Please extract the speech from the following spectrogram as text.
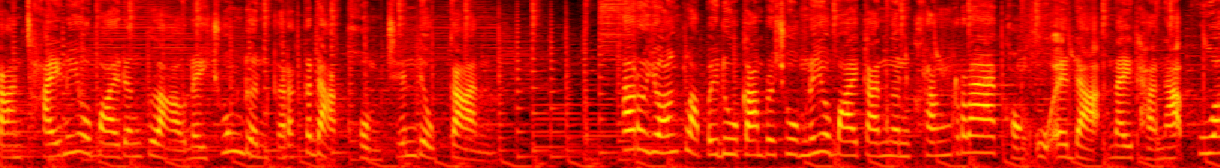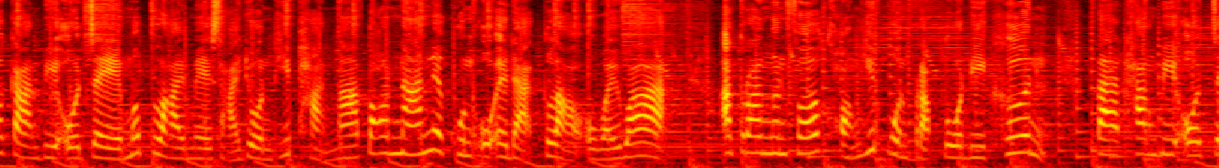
การใช้นโยบายดังกล่าวในช่วงเดือนกรกฎาคมเช่นเดียวกัน ถ้าเราย้อนกลับไปดูการประชุมนโยบายการเงินครั้งแรกของอูเอดะในฐานะผู้ว่าการ BOJ เมื่อปลายเมษายนที่ผ่านมาตอนนั้นเนี่ยคุณอูเอดะกล่าวเอาไว้ว่า อัตราเงินเฟอ้อของญี่ปุ่นปรับตัวดีขึ้น แต่ทาง BOJ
